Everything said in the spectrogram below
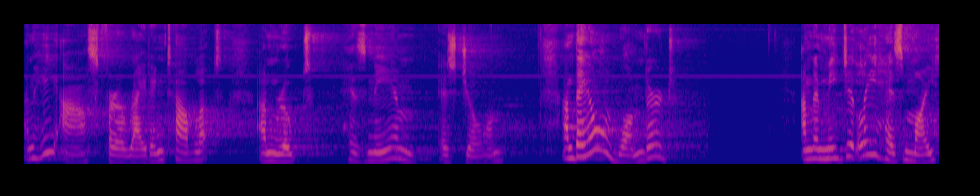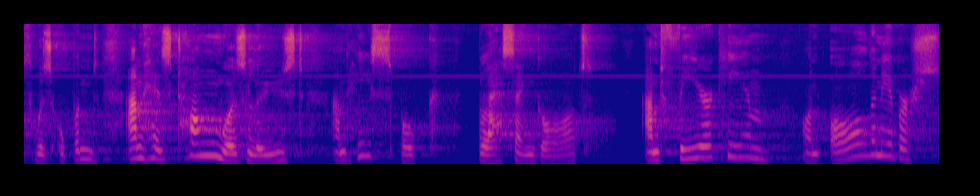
And he asked for a writing tablet and wrote, His name is John. And they all wondered. And immediately his mouth was opened, and his tongue was loosed, and he spoke, blessing God. And fear came on all the neighbours.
